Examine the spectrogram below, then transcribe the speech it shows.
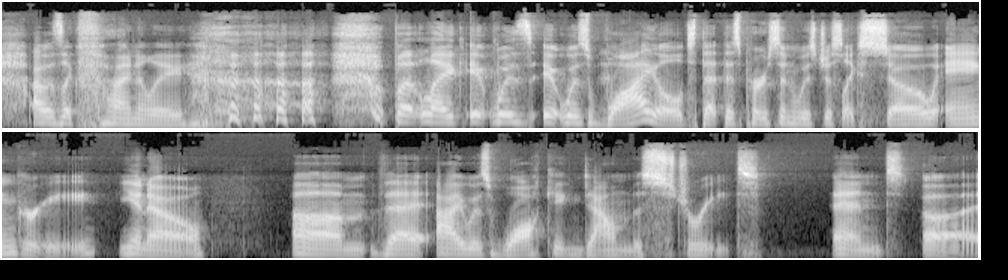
I was like, finally. but like it was, it was wild that this person was just like so angry, you know, um, that I was walking down the street and uh,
